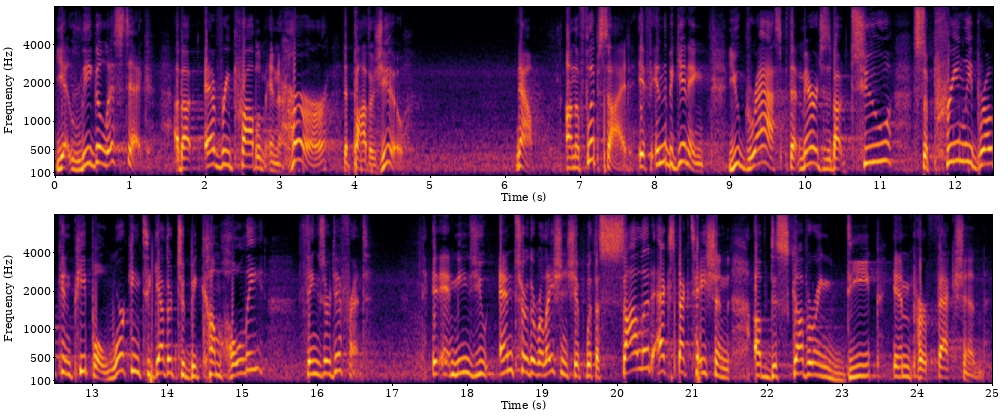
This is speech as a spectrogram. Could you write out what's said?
yet legalistic about every problem in her that bothers you. Now, on the flip side, if in the beginning you grasp that marriage is about two supremely broken people working together to become holy, things are different. It, means you enter the relationship with a solid expectation of discovering deep imperfection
